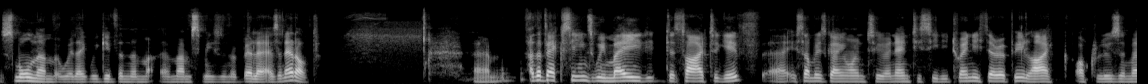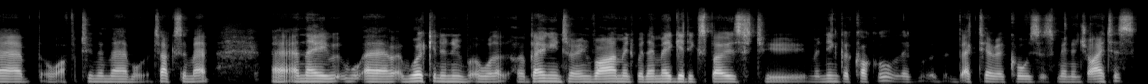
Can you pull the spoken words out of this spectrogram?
small number where they, we give them the uh, mumps, measles, and rubella as an adult. Um, other vaccines we may decide to give uh, if somebody's going on to an anti-CD20 therapy like ocrelizumab or ofatumumab or rituximab, uh, and they uh, work in an or going into an environment where they may get exposed to meningococcal, the bacteria causes meningitis.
